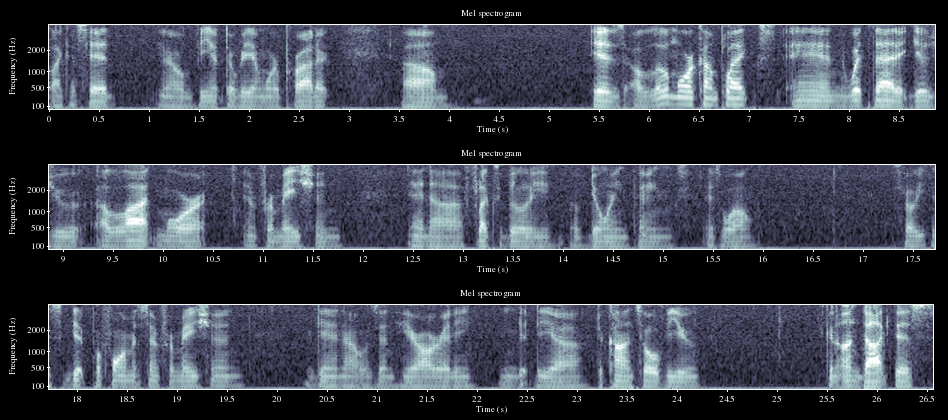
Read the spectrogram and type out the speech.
like I said you know VM, the VMware product um, is a little more complex and with that it gives you a lot more information and uh, flexibility of doing things as well. So you can get performance information. Again I was in here already. You can get the uh, the console view you can undock this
